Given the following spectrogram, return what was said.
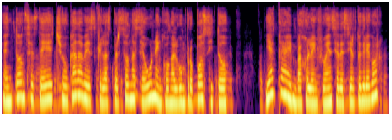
Entonces, de hecho, cada vez que las personas se unen con algún propósito, ya caen bajo la influencia de cierto egregor.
